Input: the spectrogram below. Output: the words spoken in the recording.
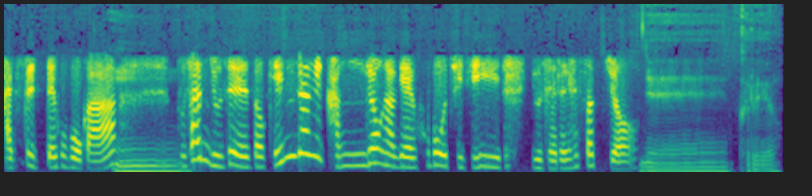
갔을 때 후보가 음, 부산 유세에서 굉장히 강경하게 후보 지지 유세를 했었죠. 예, 그래요.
